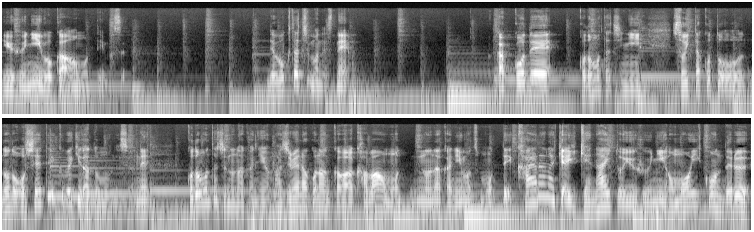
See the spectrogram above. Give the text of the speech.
いうふうに僕は思っています。で僕たちもですね学校で子どもたちにそういったことをどんどん教えていくべきだと思うんですよね。子供たちの中には真面目な子なんかはカバンをの中に荷物持って帰らなきゃいけないというふうに思い込んでる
